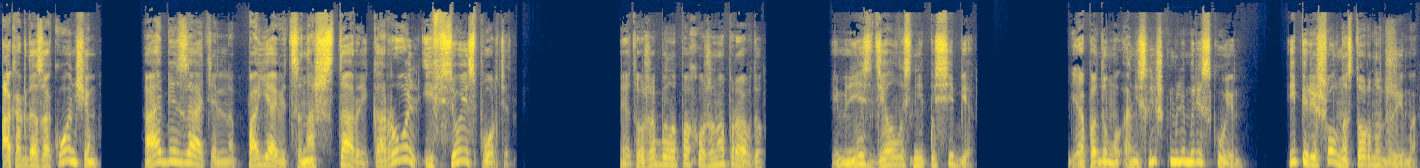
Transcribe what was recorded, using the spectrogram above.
а когда закончим, обязательно появится наш старый король и все испортит. Это уже было похоже на правду, и мне сделалось не по себе. Я подумал, а не слишком ли мы рискуем? И перешел на сторону Джима.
